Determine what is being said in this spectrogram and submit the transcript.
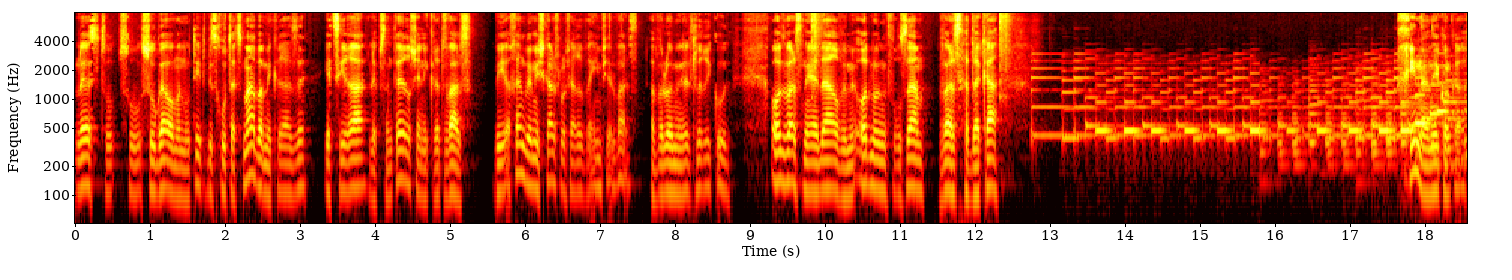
לסוגה אומנותית בזכות עצמה במקרה הזה, יצירה לפסנתר שנקראת ואלס. והיא אכן במשקל שלושה רבעים של ואלס, אבל לא מיועדת לריקוד. עוד ואלס נהדר ומאוד מאוד מפורסם, ואלס הדקה. חינני כל כך.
